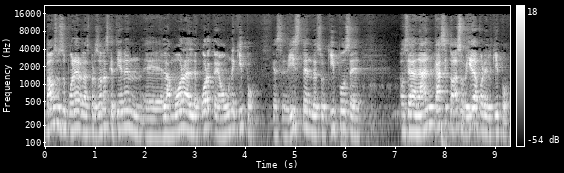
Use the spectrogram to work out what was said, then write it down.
vamos a suponer, las personas que tienen eh, el amor al deporte o un equipo, que se visten de su equipo, se, o sea, dan casi toda su vida por el equipo,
